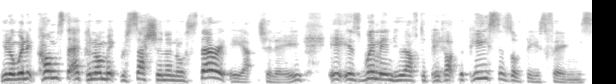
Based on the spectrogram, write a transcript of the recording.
You know, when it comes to economic recession and austerity, actually, it is women who have to pick up the pieces of these things.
